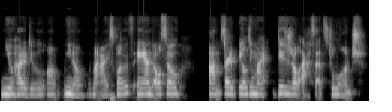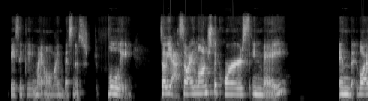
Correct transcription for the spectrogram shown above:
knew how to do, um, you know, with my eyes closed, and also um, started building my digital assets to launch basically my online business fully. So yeah, so I launched the course in May. And well, I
